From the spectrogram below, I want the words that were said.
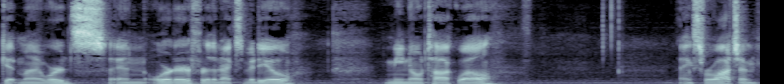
get my words in order for the next video. Me no talk well. Thanks for watching.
